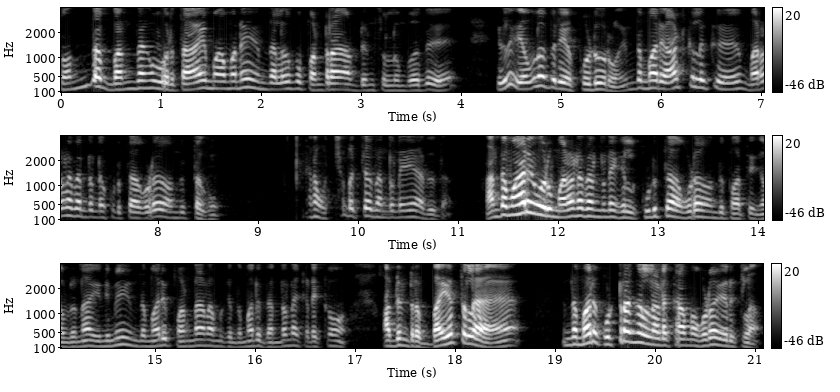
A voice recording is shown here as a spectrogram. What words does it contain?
சொந்த பந்தங்க ஒரு தாய் மாமனே இந்த அளவுக்கு பண்ணுறான் அப்படின்னு சொல்லும்போது இது எவ்வளோ பெரிய கொடூரம். இந்த மாதிரி ஆட்களுக்கு மரண தண்டனை கொடுத்தா கூட வந்து தகும். ஏன்னா உச்சபட்ச தண்டனையே அதுதான். அந்த மாதிரி ஒரு மரண தண்டனைகள் கொடுத்தா கூட வந்து பார்த்தீங்க அப்படின்னா இனிமேல் இந்த மாதிரி பண்ணால் நமக்கு இந்த மாதிரி தண்டனை கிடைக்கும் அப்படின்ற பயத்தில் இந்த மாதிரி குற்றங்கள் நடக்காமல் கூட இருக்கலாம்.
